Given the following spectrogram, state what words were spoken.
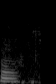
Mm.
